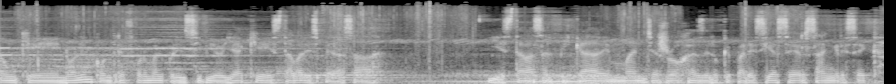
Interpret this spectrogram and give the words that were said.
Aunque no le encontré forma al principio ya que estaba despedazada y estaba salpicada de manchas rojas de lo que parecía ser sangre seca.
